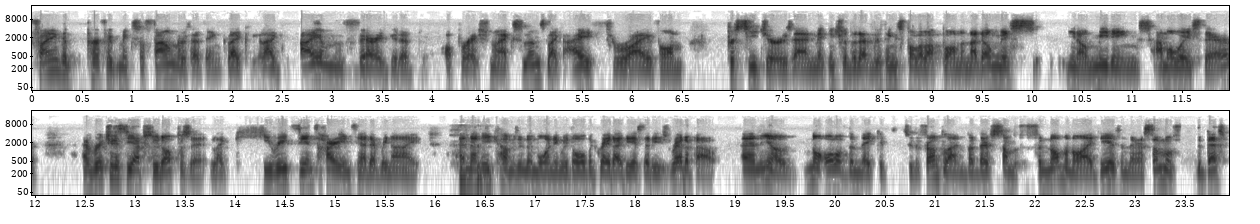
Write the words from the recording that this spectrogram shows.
Finding the perfect mix of founders, I think. Like, like I am very good at operational excellence. Like, I thrive on procedures and making sure that everything's followed up on, and I don't miss, you know, meetings. I'm always there. And Richard is the absolute opposite. Like he reads the entire internet every night, and then he comes in the morning with all the great ideas that he's read about. And you know, not all of them make it to the front line, but there's some phenomenal ideas in there. Some of the best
